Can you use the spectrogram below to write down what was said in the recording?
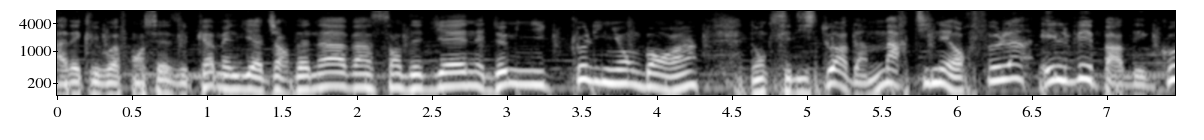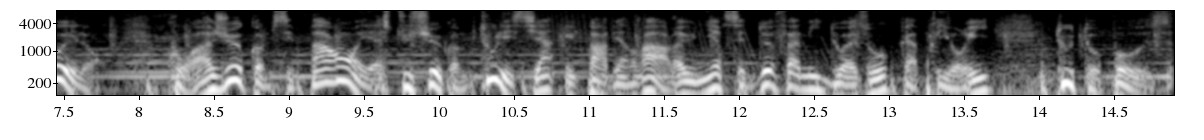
avec les voix françaises de Camélia Giordana, Vincent Dedienne, Dominique Collignon-Banrin. Donc c'est l'histoire d'un martyr orphelin élevé par des goélands. Courageux comme ses parents et astucieux comme tous les siens, il parviendra à réunir ces deux familles d'oiseaux qu'a priori tout oppose.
